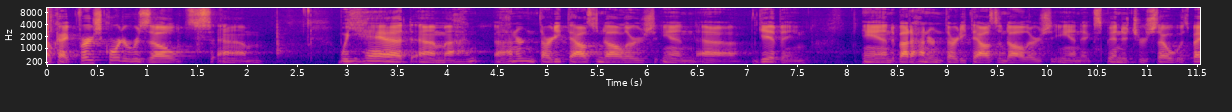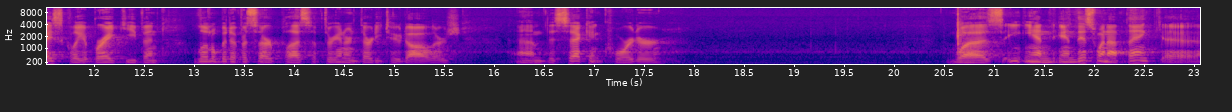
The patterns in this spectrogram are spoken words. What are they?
Okay, first quarter results. Um, we had um, $130,000 in uh, giving and about $130,000 in expenditures. So it was basically a break even, a little bit of a surplus of $332. Um, the second quarter was, and, and this one I think uh,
